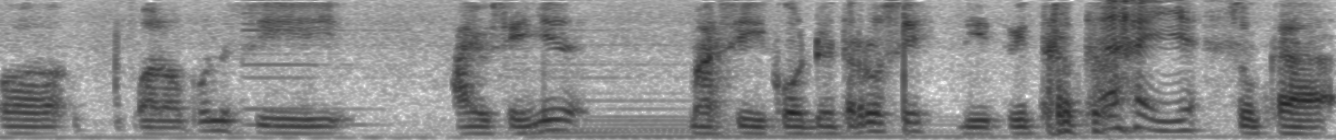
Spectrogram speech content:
eh, walaupun si AFC-nya masih kode terus sih di Twitter tuh ah iya suka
